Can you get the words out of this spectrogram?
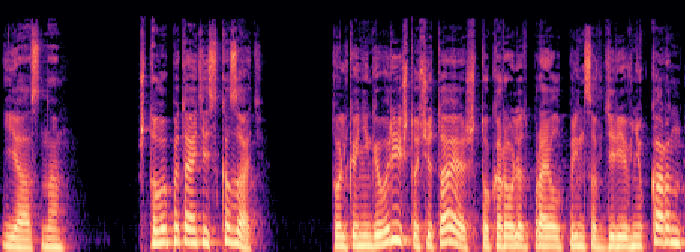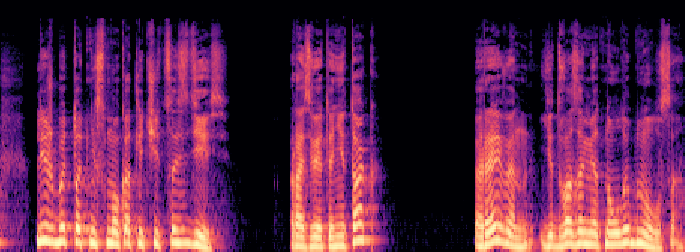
Ясно. Что вы пытаетесь сказать? Только не говори, что читаешь, что король отправил принца в деревню Карн, лишь бы тот не смог отличиться здесь. Разве это не так? Рейвен едва заметно улыбнулся.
